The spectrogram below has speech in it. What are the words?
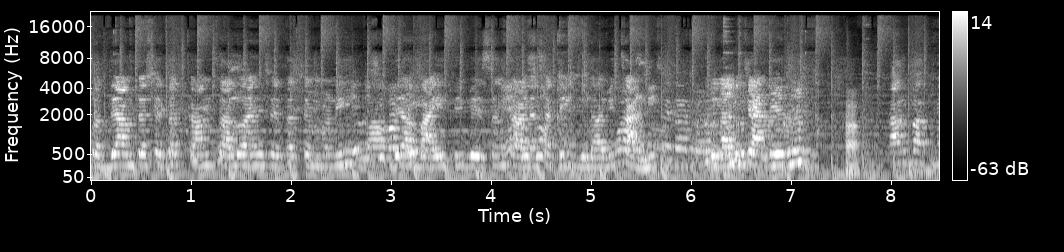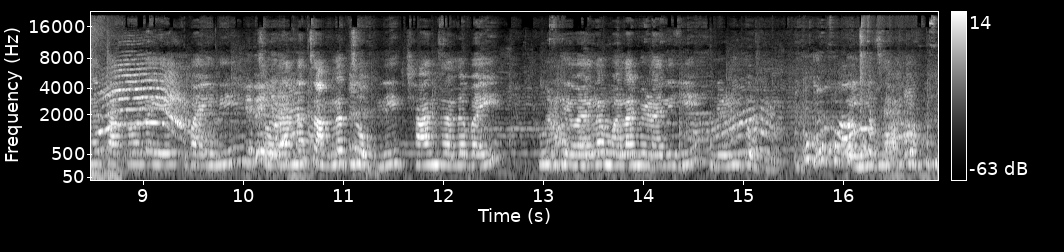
सध्या आमच्या शेतात काम चालू आहे. शेताचे मणी द्या बाई ती बेसन चालण्यासाठी गुलाबी चाळणी. गुलाबी चाळणी. हां. काल बातम्यात दाखवलं एक बाईनी चोरांना चांगलंच झोपली. छान झालं बाई. फुल ठेवायला मला मिळाली ही निळी टोपली.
